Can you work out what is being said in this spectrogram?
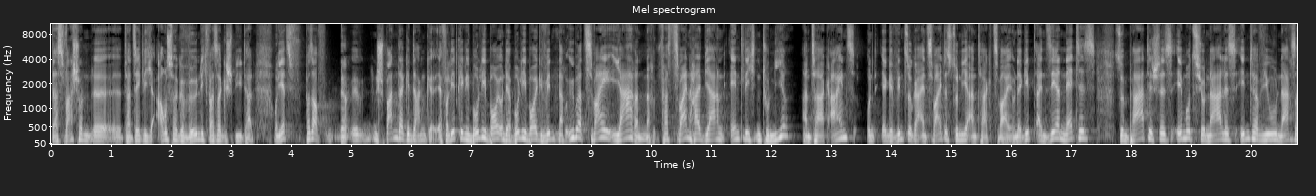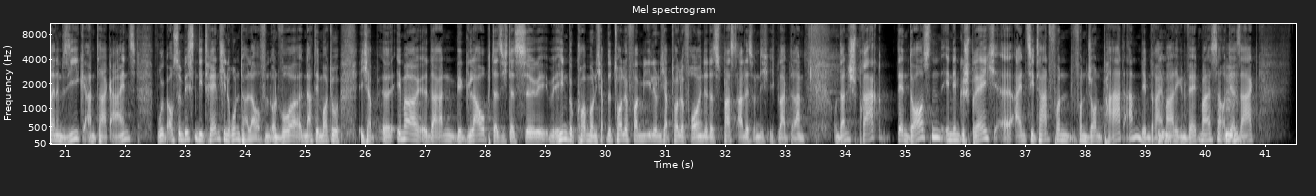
das war schon äh, tatsächlich außergewöhnlich, was er gespielt hat. Und jetzt, pass auf, ja. äh, ein spannender Gedanke. Er verliert gegen den Bully Boy und der Bully Boy gewinnt nach über zwei Jahren, nach fast zweieinhalb Jahren endlich ein Turnier an Tag eins und er gewinnt sogar ein zweites Turnier an Tag zwei Und er gibt ein sehr nettes, sympathisches, emotionales Interview nach seinem Sieg an Tag eins, wo ihm auch so ein bisschen die Tränchen runterlaufen und wo er nach dem Motto, ich habe äh, immer daran geglaubt, dass ich das äh, hinbekomme und ich habe eine tolle Familie und ich habe tolle Freunde, das passt alles und ich, ich bleib dran. Und dann sprach Dan Dawson in dem Gespräch äh, ein Zitat von, von John Part an, dem dreimaligen mhm. Weltmeister, und mhm. der sagt,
